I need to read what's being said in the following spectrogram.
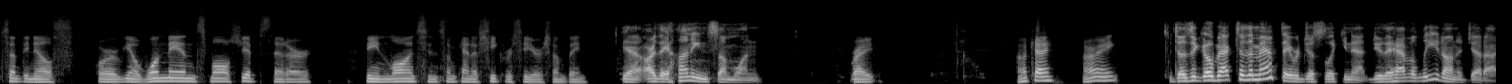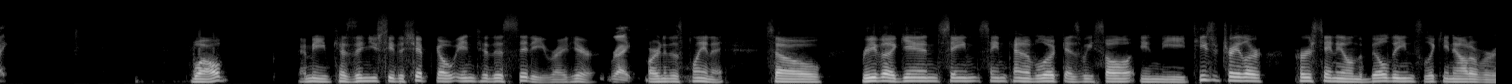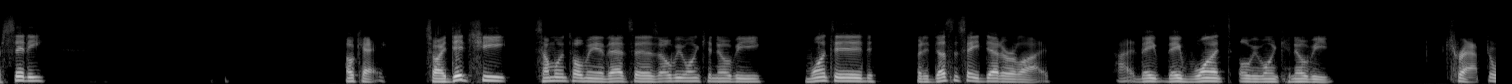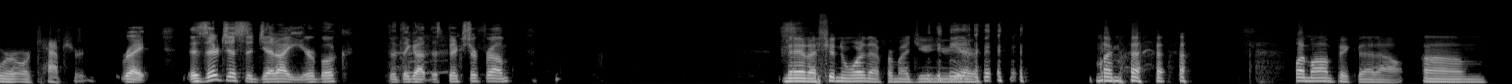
something else, or you know, one man small ships that are being launched in some kind of secrecy or something. Yeah. Are they hunting someone? Right. Okay. All right. Does it go back to the map they were just looking at? Do they have a lead on a Jedi? Well, I mean, because then you see the ship go into this city right here Right. or into this planet. So Reva again, same same kind of look as we saw in the teaser trailer. Her standing on the buildings, looking out over a city. Okay, so I did cheat. someone told me that says Obi Wan Kenobi wanted, but it doesn't say dead or alive. Uh, they they want Obi Wan Kenobi trapped or or captured. Right. Is there just a Jedi yearbook that they got this picture from? Man, I shouldn't have worn that for my junior Yeah. year. my mo- my mom picked that out. Um,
